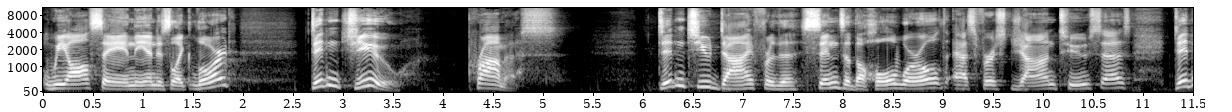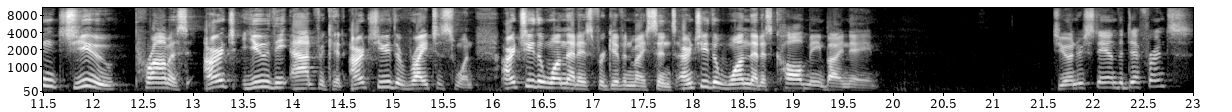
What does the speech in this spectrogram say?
we all say in the end is like, Lord, didn't you promise? Didn't you die for the sins of the whole world, as 1 John 2 says? Didn't you promise? Aren't you the advocate? Aren't you the righteous one? Aren't you the one that has forgiven my sins? Aren't you the one that has called me by name? Do you understand the difference?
